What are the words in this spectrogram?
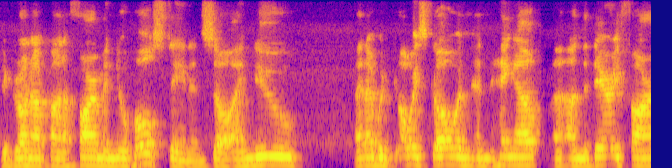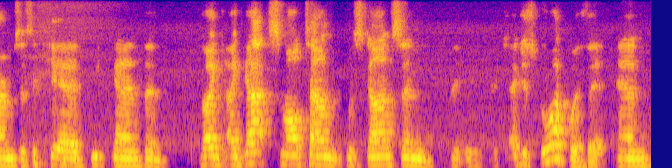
had grown up on a farm in New Holstein. And so I knew and I would always go and, and hang out uh, on the dairy farms as a kid, weekends, and I, I got small town Wisconsin. I just grew up with it, and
